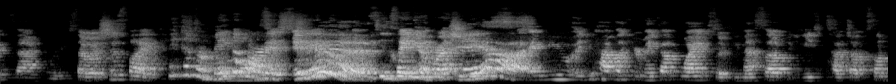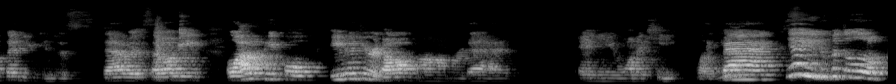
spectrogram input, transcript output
exactly. So it's just like. Think good for makeup artists too. It is. You clean your brushes. Yeah, and you and you have like your makeup wipe. So if you mess up and you need to touch up something, you can just dab it. So I mean, a lot of people, even if you're a dog mom or dad, and you want to keep like bags, Yeah, you can put the little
